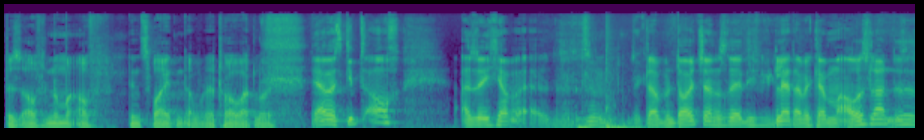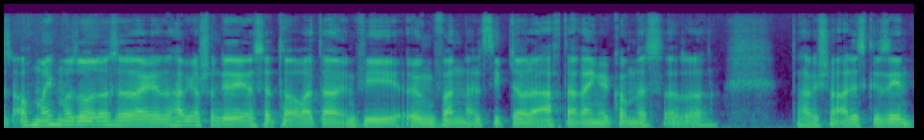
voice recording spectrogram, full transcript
bis auf die Nummer, auf den zweiten, da wo der Torwart läuft. Ja, aber es gibt auch, also ich habe, ich glaube in Deutschland ist relativ geklärt, aber ich glaube im Ausland ist es auch manchmal so, dass da habe ich auch schon gesehen, dass der Torwart da irgendwie irgendwann als siebter oder achter reingekommen ist. Also da habe ich schon alles gesehen.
